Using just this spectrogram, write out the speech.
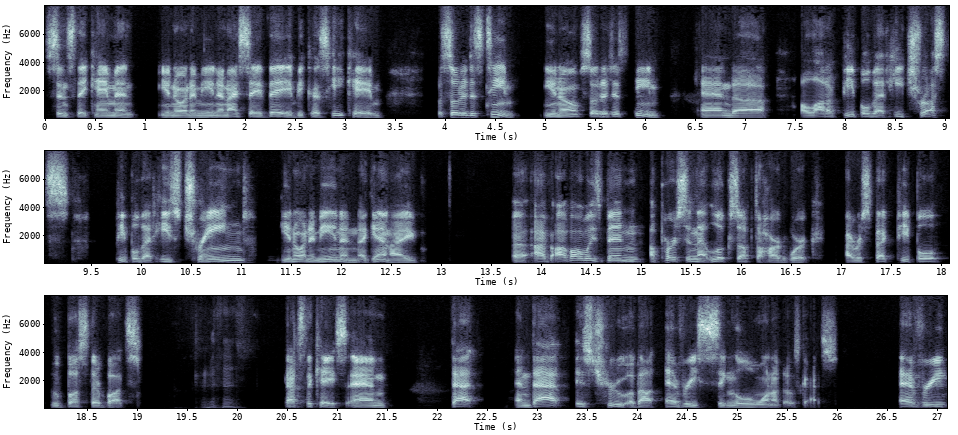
since they came in. You know what I mean? And I say they because he came, but so did his team. You know, so did his team, and uh, a lot of people that he trusts, people that he's trained you know what I mean? And again, I uh, I've I've always been a person that looks up to hard work. I respect people who bust their butts. Mm-hmm. That's the case, and that and that is true about every single one of those guys. Every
